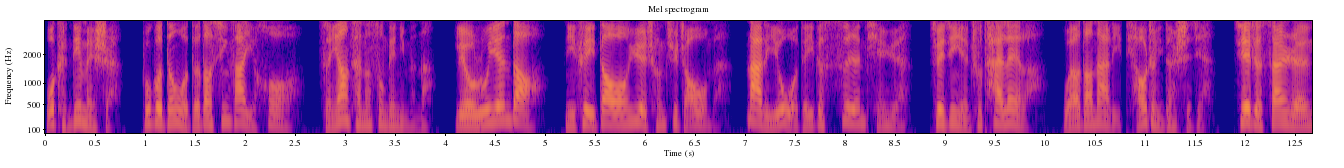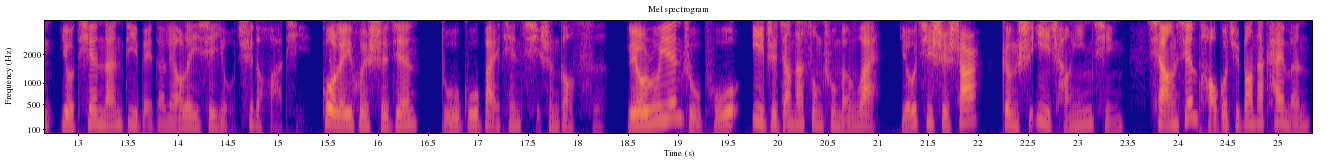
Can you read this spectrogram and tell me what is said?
我肯定没事。不过等我得到心法以后，怎样才能送给你们呢？”柳如烟道：“你可以到望月城去找我们，那里有我的一个私人田园。最近演出太累了。”我要到那里调整一段时间。接着，三人又天南地北的聊了一些有趣的话题。过了一会时间，独孤拜天起身告辞，柳如烟主仆一直将他送出门外，尤其是莎儿更是异常殷勤，抢先跑过去帮他开门。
